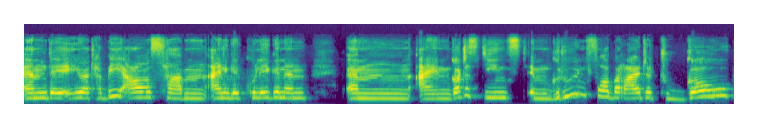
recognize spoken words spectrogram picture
ähm, der EJHB aus, haben einige Kolleginnen ähm, einen Gottesdienst im Grün vorbereitet, to go.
